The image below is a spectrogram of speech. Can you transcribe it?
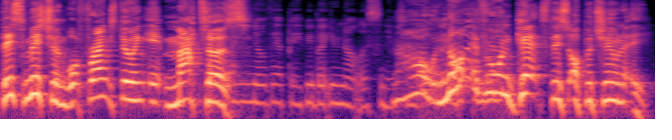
This mission, what Frank's doing, it matters. I know that, baby, but you're not listening. to No, me. not everyone gets this opportunity.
